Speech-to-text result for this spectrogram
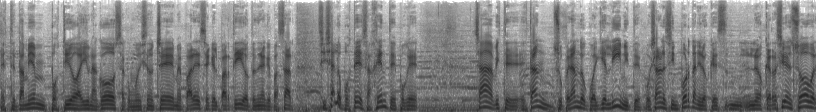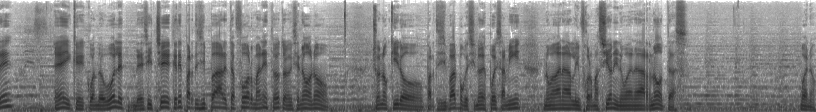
Este, también posteó ahí una cosa, como diciendo, che, me parece que el partido tendría que pasar. Si ya lo postea esa gente, porque ya, viste, están superando cualquier límite, pues ya no les importa ni los que, los que reciben sobre, ¿eh? y que cuando vos le, decís, che, ¿querés participar de esta forma, en esto, otro? Le dice, no, no, yo no quiero participar porque si no después a mí no me van a dar la información y no me van a dar notas. Bueno,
